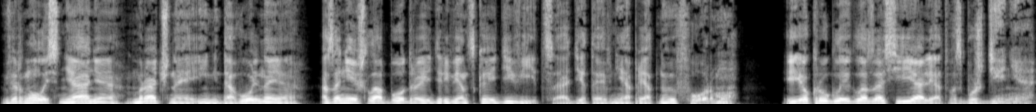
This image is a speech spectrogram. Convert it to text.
Вернулась няня, мрачная и недовольная, а за ней шла бодрая деревенская девица, одетая в неопрятную форму. Ее круглые глаза сияли от возбуждения.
